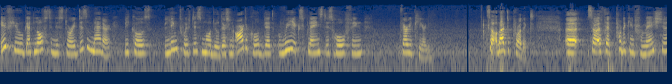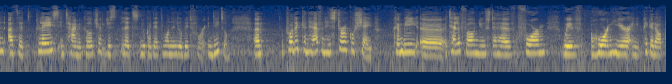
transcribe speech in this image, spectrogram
if you get lost in this story, it doesn't matter because linked with this module, there's an article that re-explains this whole thing very clearly. So about the product. Uh, so I said product information, I said place in time and culture. Just let's look at that one a little bit for in detail. Um, product can have an historical shape. Can be uh, a telephone used to have a form with a horn here and you pick it up.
